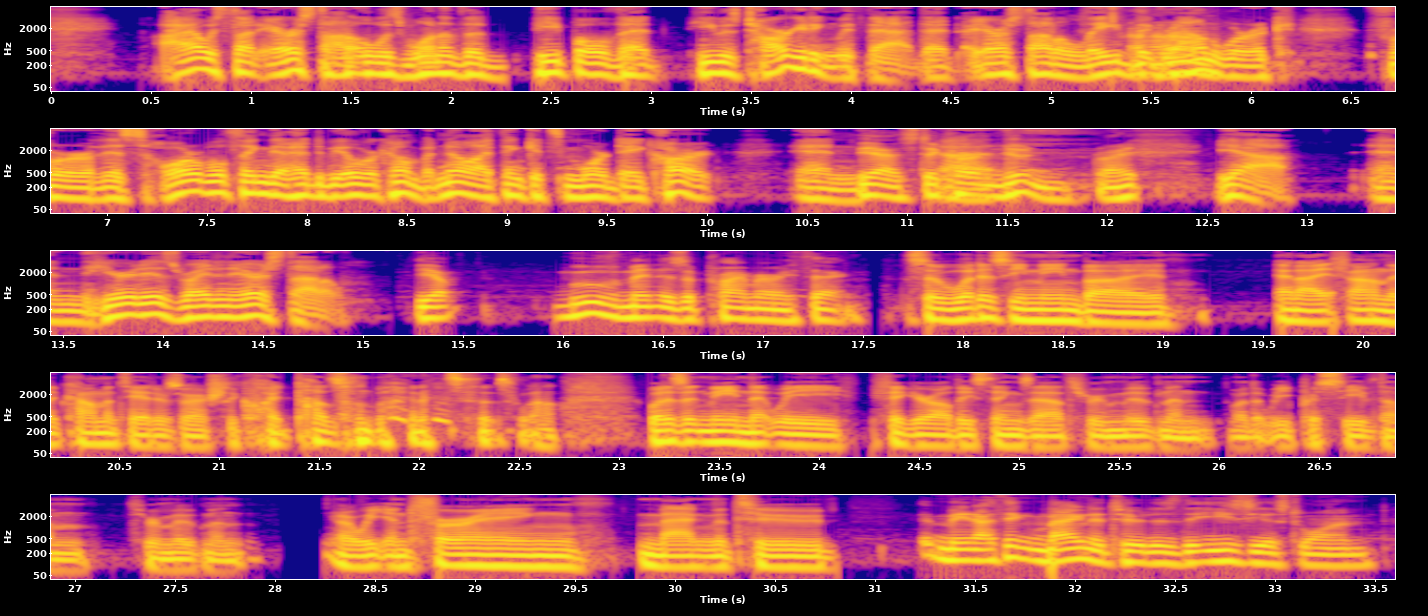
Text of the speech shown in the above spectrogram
I always thought Aristotle was one of the people that he was targeting with that, that Aristotle laid the uh-huh. groundwork for this horrible thing that had to be overcome. But no, I think it's more Descartes and yeah, it's Descartes uh, and Newton, right? Yeah. And here it is right in Aristotle. Yep. Movement is a primary thing. So what does he mean by and I found that commentators are actually quite puzzled by this as well. What does it mean that we figure all these things out through movement or that we perceive them through movement? Are we inferring magnitude? I mean, I think magnitude is the easiest one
